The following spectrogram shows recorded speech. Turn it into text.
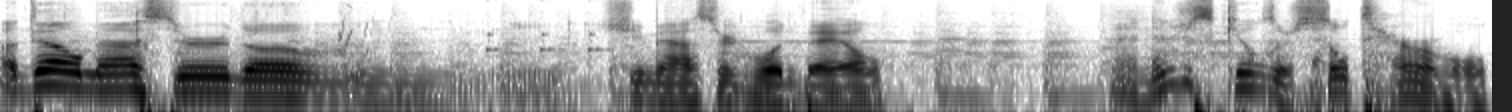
Adele mastered, um, she mastered Wood Veil. Man, ninja skills are so terrible.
